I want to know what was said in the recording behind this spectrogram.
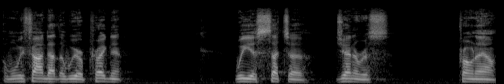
when we found out that we were pregnant, we is such a generous pronoun.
